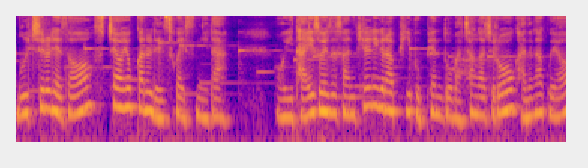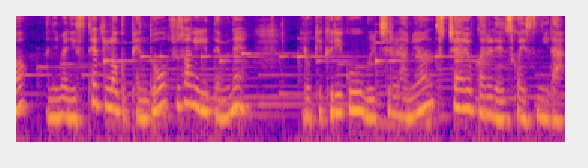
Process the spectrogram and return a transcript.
물칠을 해서 수채화 효과를 낼 수가 있습니다. 어, 이 다이소에서 산 캘리그라피 붓펜도 마찬가지로 가능하고요. 아니면 이 Staedtler 붓펜도 수성이기 때문에 이렇게 그리고 물칠을 하면 수채화 효과를 낼 수가 있습니다.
